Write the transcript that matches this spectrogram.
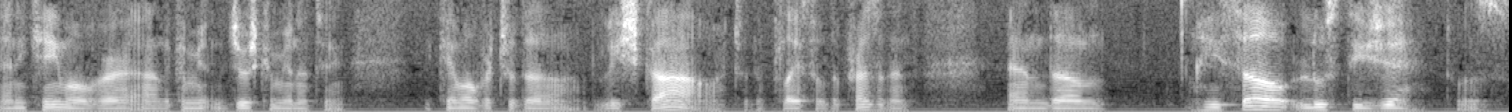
and he came over and the commu- Jewish community. He came over to the lishka or to the place of the president, and um, he saw Lustiger. It was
